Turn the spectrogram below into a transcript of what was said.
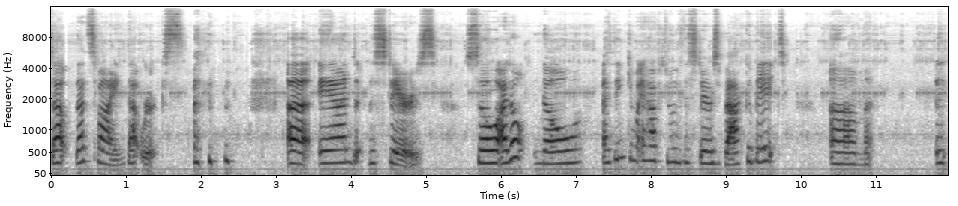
that that's fine. That works. uh, and the stairs. So, I don't know. I think you might have to move the stairs back a bit. Um, it,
